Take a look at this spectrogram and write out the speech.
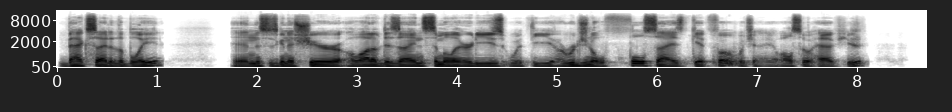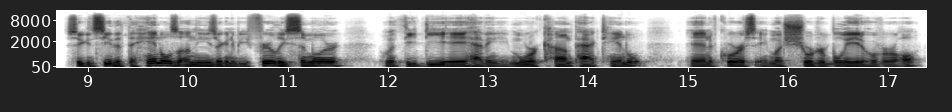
backside of the blade. And this is going to share a lot of design similarities with the original full-sized Gitfo, which I also have here. So you can see that the handles on these are going to be fairly similar, with the DA having a more compact handle, and of course a much shorter blade overall.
